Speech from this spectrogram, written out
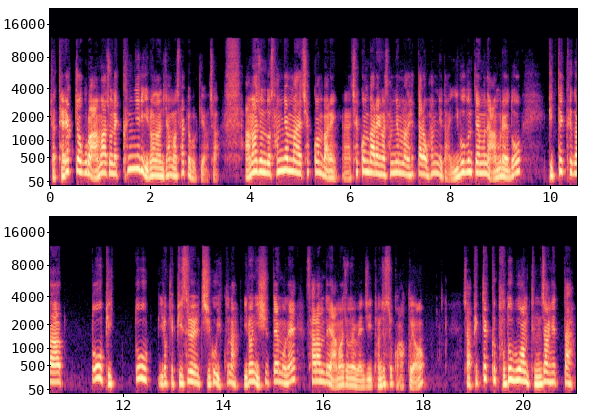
자, 대략적으로 아마존에 큰 일이 일어난지 한번 살펴볼게요. 자, 아마존도 3년 만에 채권 발행, 아, 채권 발행을 3년 만에 했다라고 합니다. 이 부분 때문에 아무래도 빅테크가 또 빚, 또 이렇게 빚을 지고 있구나. 이런 이슈 때문에 사람들이 아마존을 왠지 던졌을 것 같고요. 자, 빅테크 부도보험 등장했다.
